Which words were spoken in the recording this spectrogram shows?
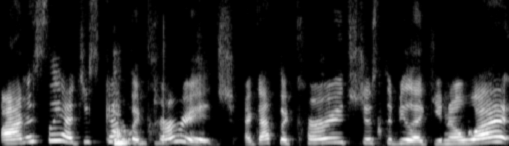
honestly, I just got the courage. I got the courage just to be like, you know what?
